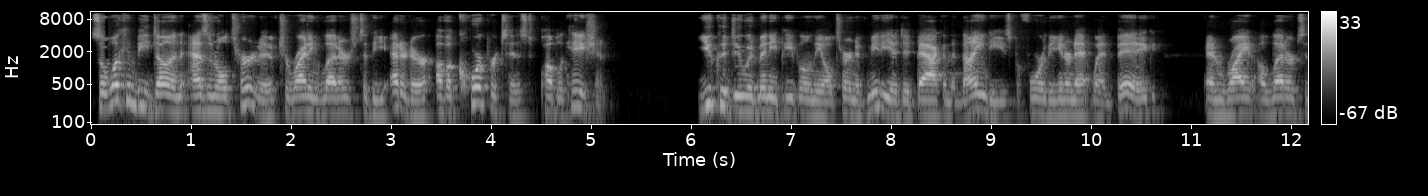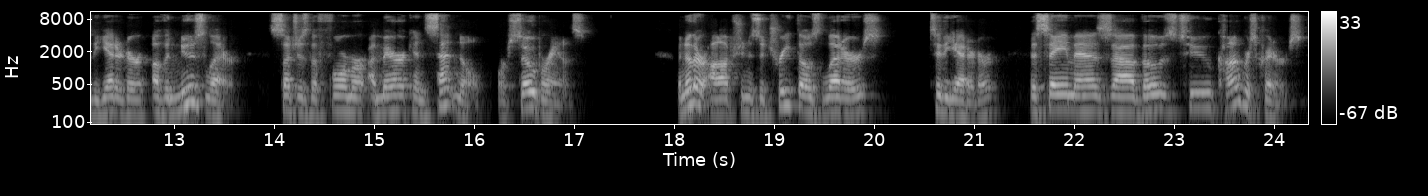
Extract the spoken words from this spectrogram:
So what can be done as an alternative to writing letters to the editor of a corporatist publication? You could do what many people in the alternative media did back in the 90s before the internet went big and write a letter to the editor of a newsletter, such as the former American Sentinel or Sobran's. Another option is to treat those letters to the editor the same as uh, those to Congress critters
